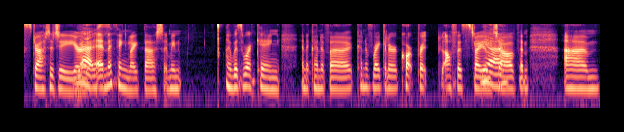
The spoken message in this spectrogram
strategy or Yes. anything like that i mean I was working in a kind of a kind of regular corporate office style Yeah. job and um,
